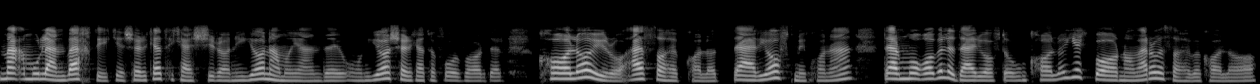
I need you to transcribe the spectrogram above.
معمولا وقتی که شرکت کشتیرانی یا نماینده اون یا شرکت فورواردر کالایی رو از صاحب کالا دریافت می‌کنن در مقابل دریافت اون کالا یک بارنامه رو به صاحب کالا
